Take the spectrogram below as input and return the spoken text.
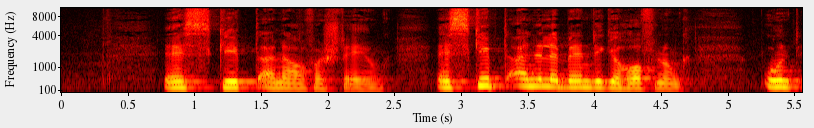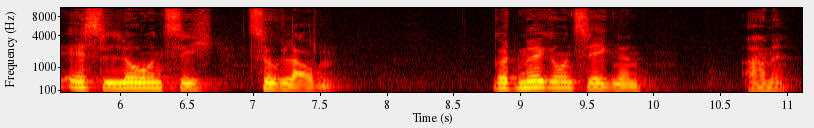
Es gibt eine Auferstehung. Es gibt eine lebendige Hoffnung und es lohnt sich zu glauben. Gott möge uns segnen. Amen.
